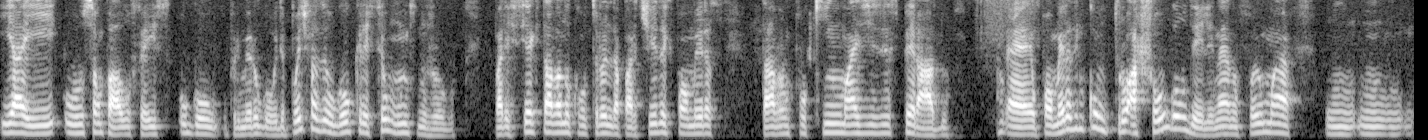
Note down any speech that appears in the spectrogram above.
E aí o São Paulo fez o gol, o primeiro gol. Depois de fazer o gol, cresceu muito no jogo. Parecia que estava no controle da partida, que o Palmeiras estava um pouquinho mais desesperado. É, o Palmeiras encontrou, achou o gol dele, né? Não foi uma, um, um,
